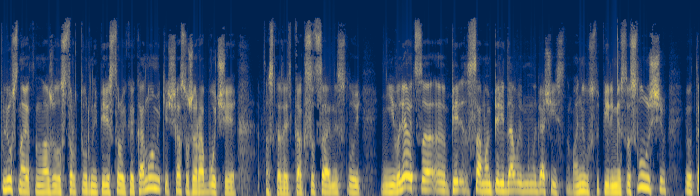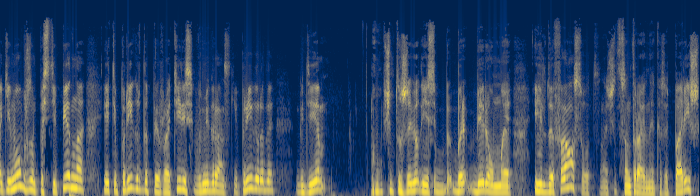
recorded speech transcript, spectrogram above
плюс на это наложилась структурная перестройка экономики, сейчас уже рабочие, так сказать, как социальный слой, не являются э, самым передовым и многочисленным, они уступили место служащим, и вот таким образом постепенно эти пригороды превратились в мигрантские пригороды, где в общем-то, живет, если берем мы Иль-де-Франс, вот, значит, центральный, сказать, Париж,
